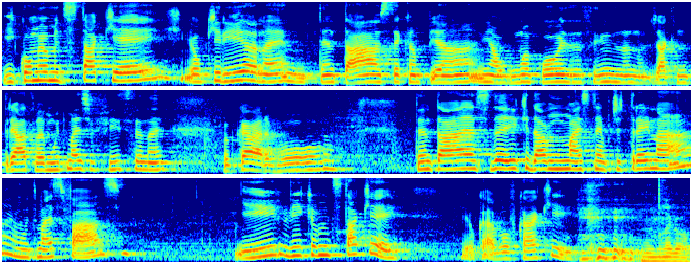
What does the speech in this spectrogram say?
e como eu me destaquei, eu queria, né, tentar ser campeã em alguma coisa assim, já que no triatlo é muito mais difícil, né? Eu, cara, vou tentar esse daí que dá mais tempo de treinar, é muito mais fácil. E vi que eu me destaquei. Eu, cara, vou ficar aqui. Hum, legal.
